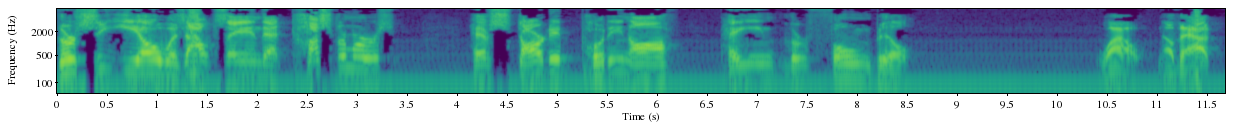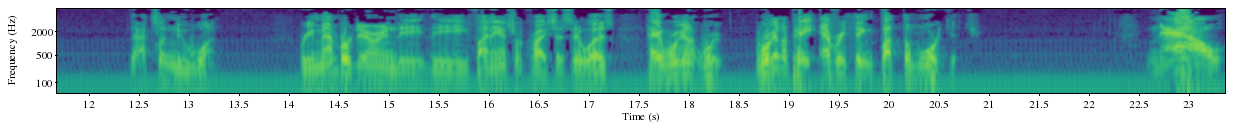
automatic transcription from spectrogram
Their CEO was out saying that customers have started putting off paying their phone bill. Wow. Now that that's a new one. Remember during the, the financial crisis it was, hey, we're going to we're, we're going to pay everything but the mortgage. Now,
